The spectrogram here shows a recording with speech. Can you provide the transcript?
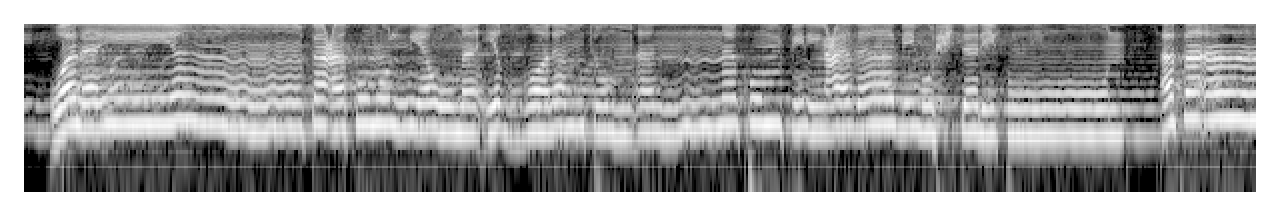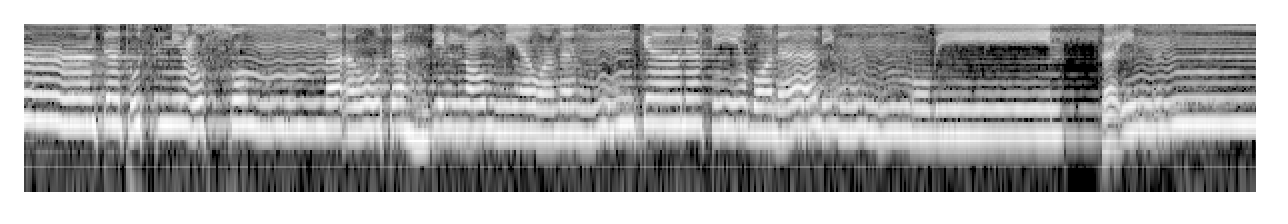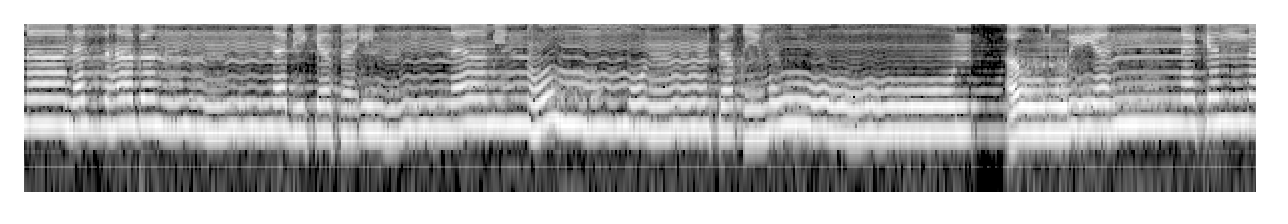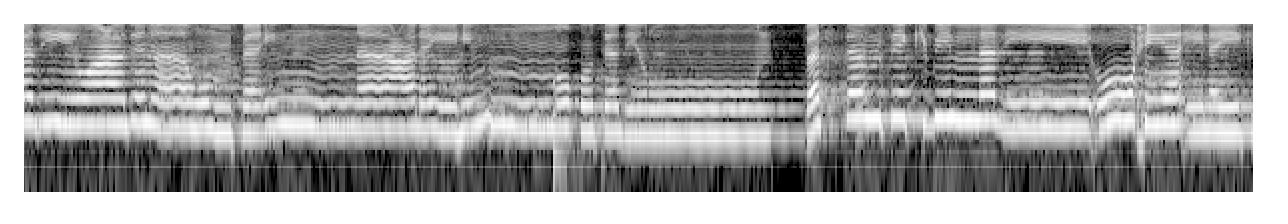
ولن ينفعكم اليوم اذ ظلمتم انكم في العذاب مشتركون افانت تسمع الصم أو تهدي العمي ومن كان في ضلال مبين فاما نذهبن بك فانا منهم منتقمون أو نرينك الذي وعدناهم فإنا عليهم مقتدرون فاستمسك بالذي أوحي إليك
